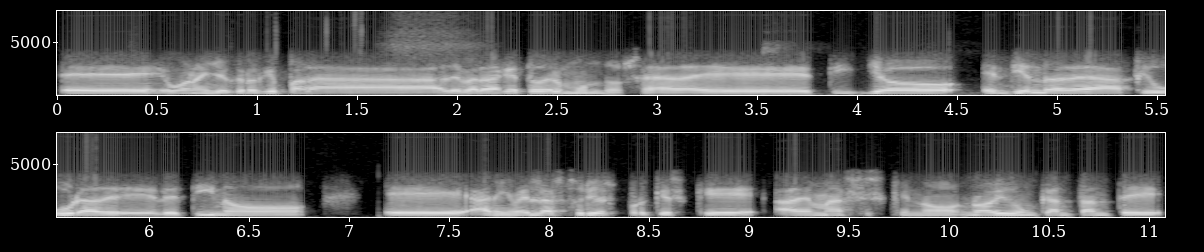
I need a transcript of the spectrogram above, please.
Eh, bueno, yo creo que para, de verdad que todo el mundo, o sea, eh, yo entiendo la figura de, Tino eh, a nivel de Asturias porque es que además es que no, no ha habido un cantante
